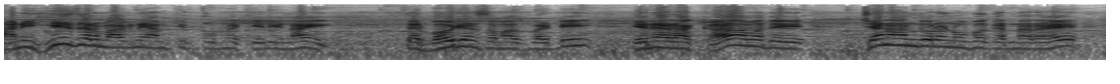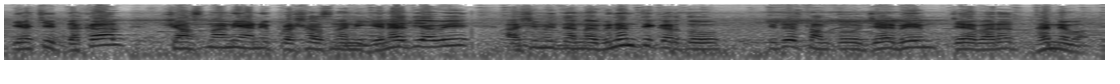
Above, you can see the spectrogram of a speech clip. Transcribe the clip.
आणि ही जर मागणी आमची पूर्ण केली नाही तर बहुजन समाज पार्टी येणाऱ्या काळामध्ये जन आंदोलन उभं करणार आहे याची दखल शासनाने आणि प्रशासनाने घेण्यात यावी अशी मी त्यांना विनंती करतो. इथेच थांबतो. जय भीम जय भारत. धन्यवाद.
